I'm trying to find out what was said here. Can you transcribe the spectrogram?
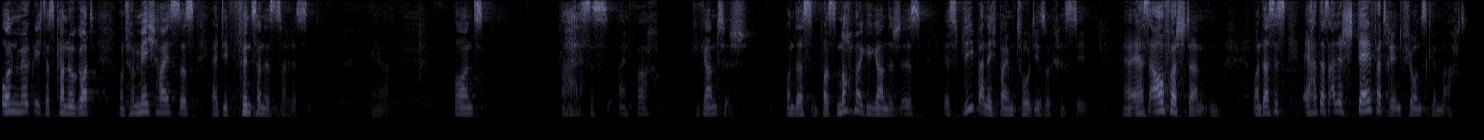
unmöglich, das kann nur Gott. Und für mich heißt es, er hat die Finsternis zerrissen. Ja. Und ah, das ist einfach gigantisch. Und das, was nochmal gigantisch ist, es blieb er nicht beim Tod Jesu Christi. Ja, er ist auferstanden. Und das ist, er hat das alles stellvertretend für uns gemacht.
